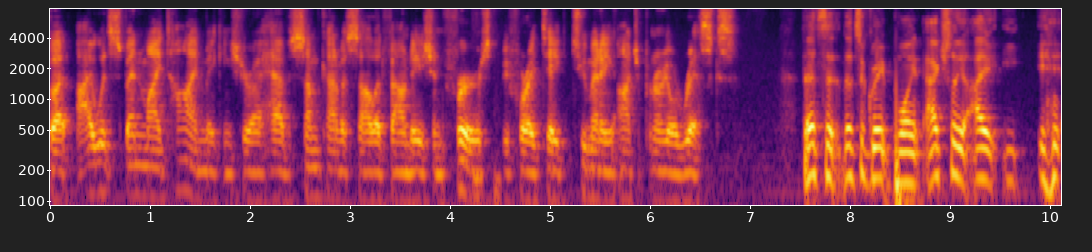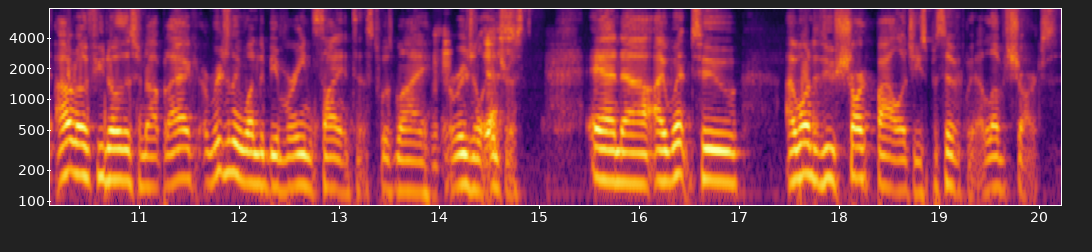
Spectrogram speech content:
but I would spend my time making sure I have some kind of a solid foundation first before I take too many entrepreneurial risks. That's a that's a great point. Actually, I I don't know if you know this or not, but I originally wanted to be a marine scientist. Was my original Yes. interest, and uh, I went to I wanted to do shark biology specifically. I loved sharks,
